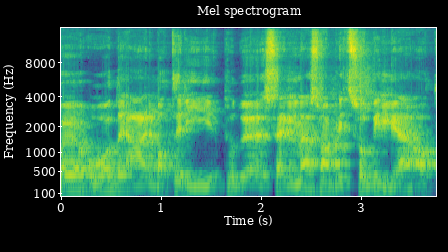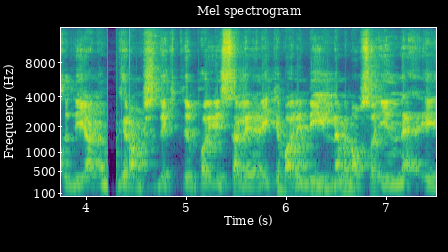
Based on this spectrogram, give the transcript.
Og det er battericellene som er blitt så billige at de er konkurransedyktige på å installere ikke bare i bilene, men også i,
